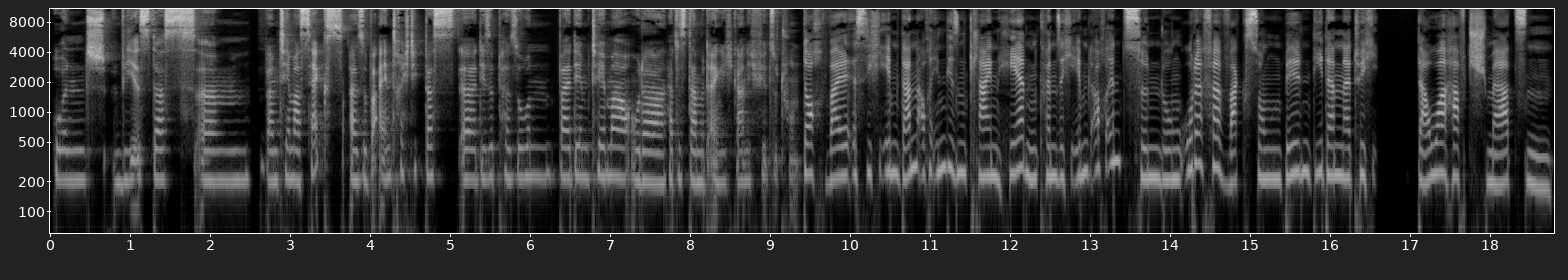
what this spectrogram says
Und wie ist das ähm, beim Thema Sex? Also beeinträchtigt das äh, diese Person bei dem Thema oder hat es damit eigentlich gar nicht viel zu tun? Doch, weil es sich eben dann auch in diesen kleinen Herden können sich eben auch Entzündungen oder Verwachsungen bilden, die dann natürlich dauerhaft Schmerzen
